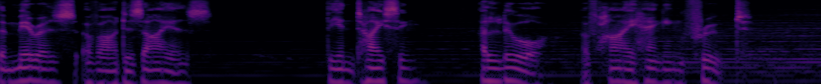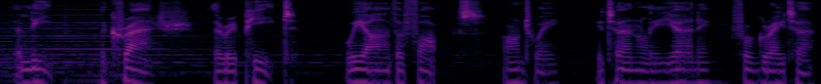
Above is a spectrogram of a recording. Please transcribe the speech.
the mirrors of our desires, the enticing allure of high hanging fruit, the leap, the crash, the repeat. We are the fox, aren't we? Eternally yearning for greater,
